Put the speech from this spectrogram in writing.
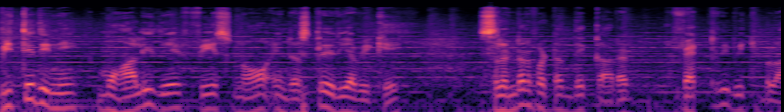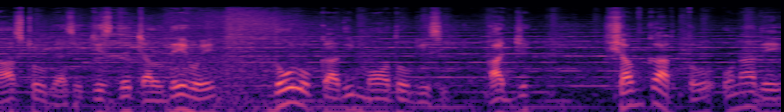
ਬੀਤੇ ਦਿਨੀ ਮੋਹਾਲੀ ਦੇ ਫੇਸ 9 ਇੰਡਸਟਰੀ ਏਰੀਆ ਵਿਖੇ ਸਿਲੰਡਰ ਫਟਣ ਦੇ ਕਾਰਨ ਫੈਕਟਰੀ ਵਿੱਚ ਬਲਾਸਟ ਹੋ ਗਿਆ ਸੀ ਜਿਸ ਦੇ ਚੱਲਦੇ ਹੋਏ ਦੋ ਲੋਕਾਂ ਦੀ ਮੌਤ ਹੋ ਗਈ ਸੀ ਅੱਜ ਸ਼ਵ ਘਰ ਤੋਂ ਉਹਨਾਂ ਦੇ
